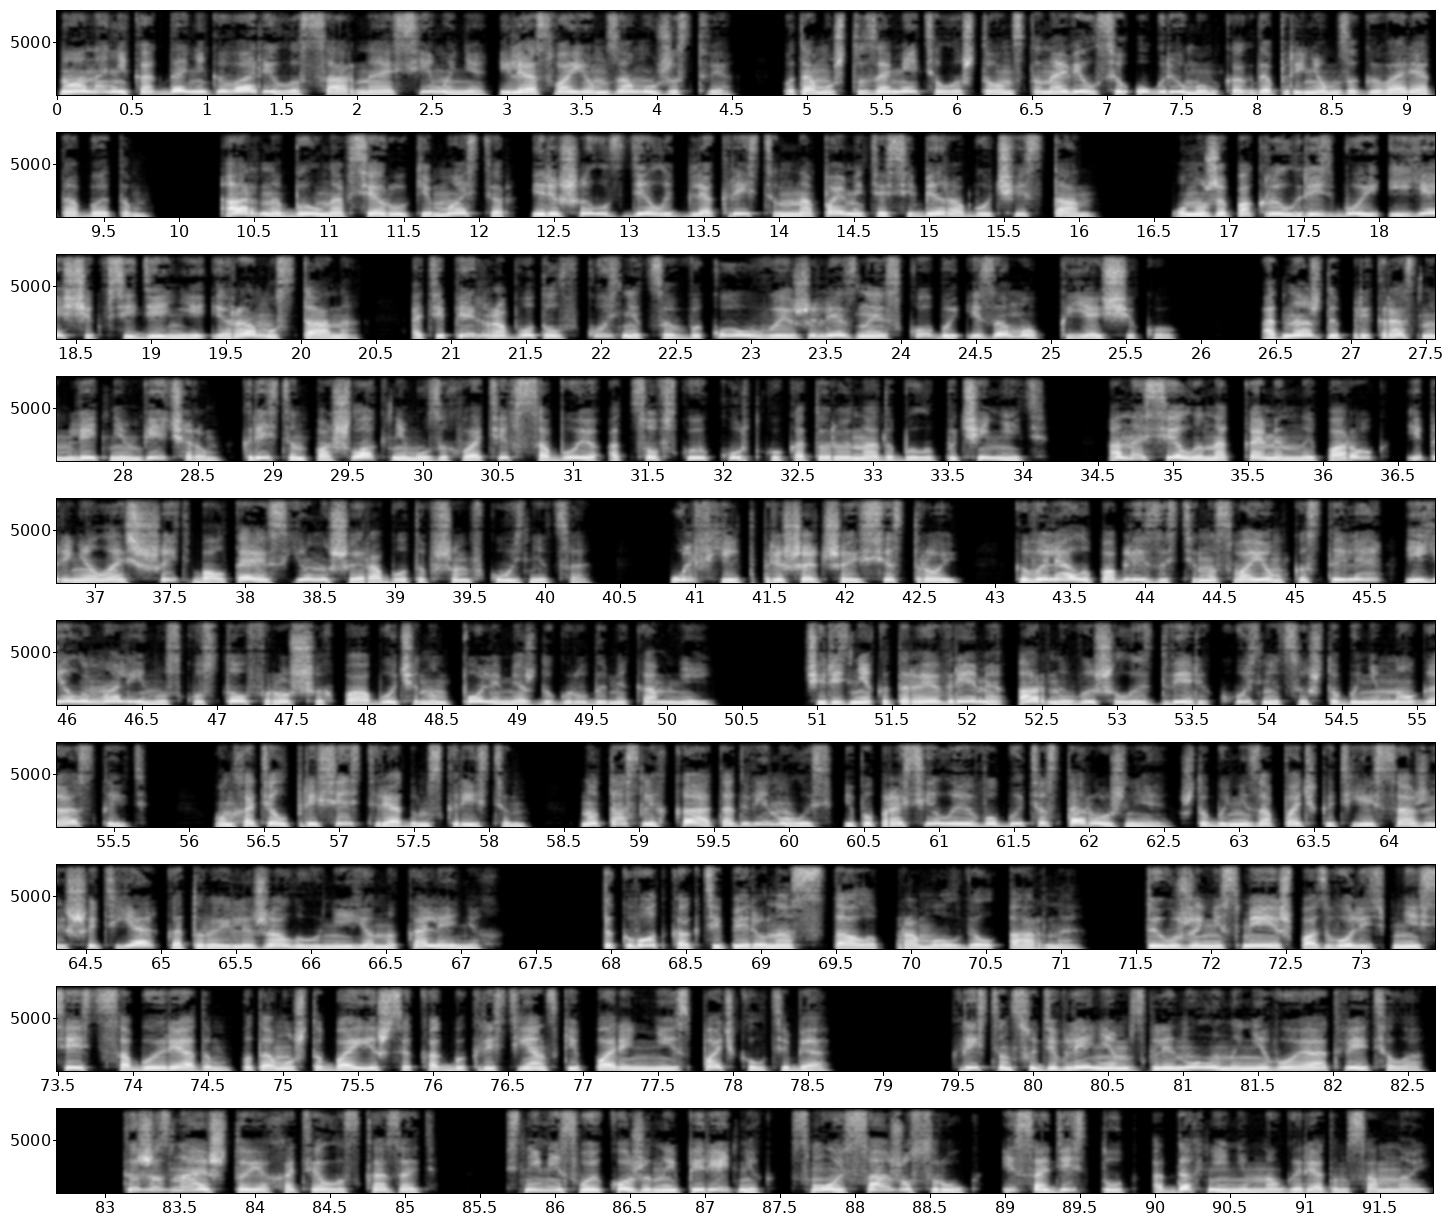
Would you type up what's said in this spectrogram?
Но она никогда не говорила с Арной о Симоне или о своем замужестве, потому что заметила, что он становился угрюмым, когда при нем заговорят об этом. Арне был на все руки мастер и решил сделать для Кристин на память о себе рабочий стан. Он уже покрыл резьбой и ящик в сиденье, и раму стана, а теперь работал в кузнице, выковывая железные скобы и замок к ящику. Однажды прекрасным летним вечером Кристин пошла к нему, захватив с собою отцовскую куртку, которую надо было починить. Она села на каменный порог и принялась шить, болтая с юношей, работавшим в кузнице. Ульфхильд, пришедшая с сестрой, ковыляла поблизости на своем костыле и ела малину с кустов, росших по обочинам поля между грудами камней. Через некоторое время Арне вышел из двери кузницы, чтобы немного остыть. Он хотел присесть рядом с Кристин, но та слегка отодвинулась и попросила его быть осторожнее, чтобы не запачкать ей сажей шитья, которая лежала у нее на коленях. «Так вот, как теперь у нас стало», — промолвил Арне. «Ты уже не смеешь позволить мне сесть с собой рядом, потому что боишься, как бы крестьянский парень не испачкал тебя». Кристин с удивлением взглянула на него и ответила. «Ты же знаешь, что я хотела сказать. Сними свой кожаный передник, смой сажу с рук и садись тут, отдохни немного рядом со мной».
